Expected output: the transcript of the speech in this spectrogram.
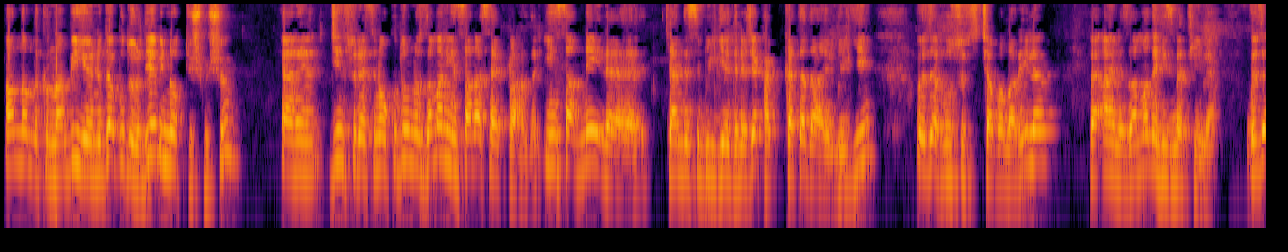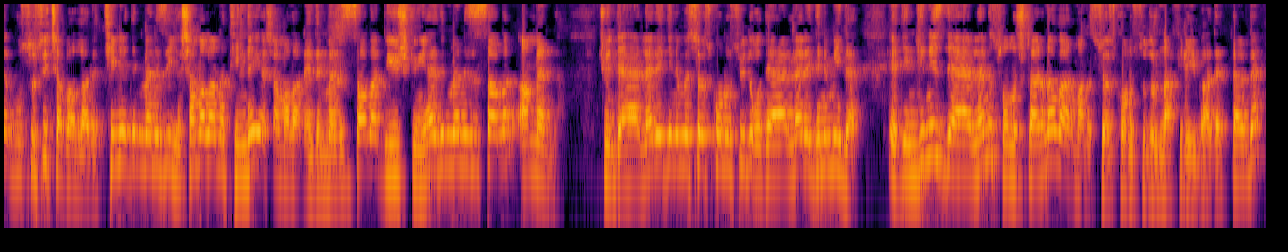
anlamlı kılınan bir yönü de budur diye bir not düşmüşüm. Yani cin suresini okuduğunuz zaman insana sevk vardır. İnsan neyle kendisi bilgi edinecek? Hakikate dair bilgi, özel hususi çabalarıyla ve aynı zamanda hizmetiyle özel hususi çabaları tin edinmenizi, yaşam alanı tinde yaşam alanı edinmenizi sağlar. Bir üç dünya edinmenizi sağlar. Amenna. Çünkü değerler edinimi söz konusuydu. O değerler edinimiyle edindiğiniz değerlerin sonuçlarına varmanız söz konusudur nafile ibadetlerde.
